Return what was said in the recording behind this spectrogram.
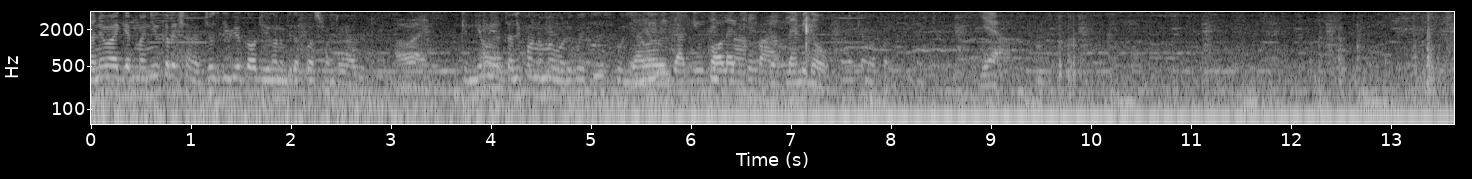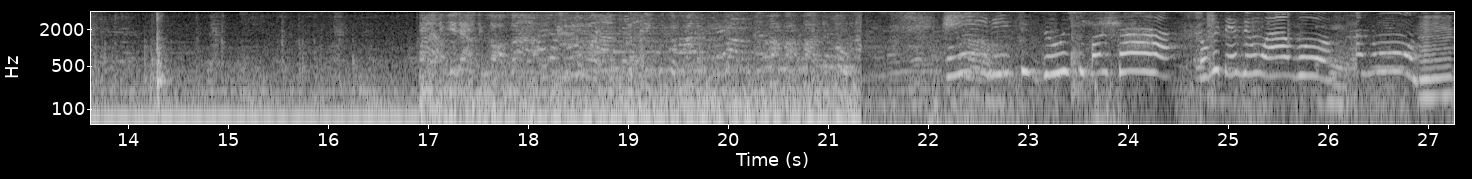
Whenever I get my new collection, I'll just give you a call. You're gonna be the first one to have it. Alright. You can give me a telephone number. Whatever it is. Yeah, when we got new collection, just let me know. Okay, my friend. Yeah. Hei, Rich Dushi, conta! Obtense um abo! Abo! Mhm.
